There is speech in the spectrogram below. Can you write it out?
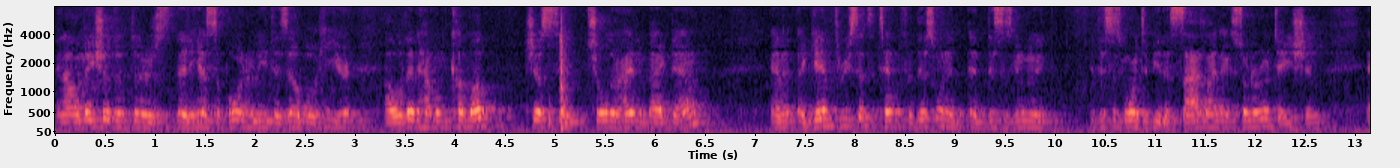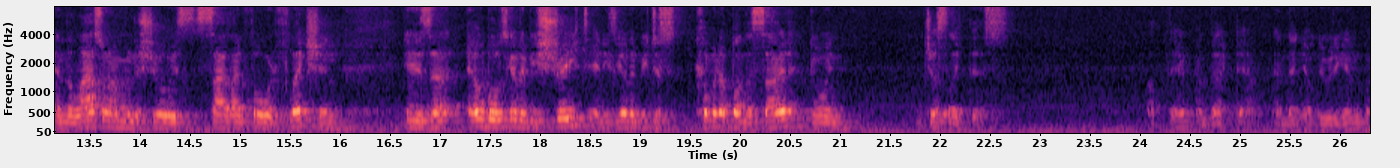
and I will make sure that there's, that he has support underneath his elbow here. I will then have him come up just to shoulder height and back down. And again, three sets of ten for this one, and, and this is gonna, this is going to be the sidelying external rotation. And the last one I'm gonna show is sidelying forward flexion. His uh, elbow is gonna be straight, and he's gonna be just coming up on the side, going just like this. Up there and back down, and then he'll do it again by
